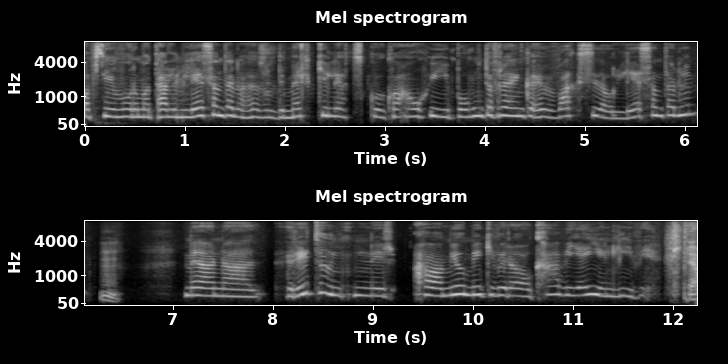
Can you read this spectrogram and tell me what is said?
af því við vorum að tala um lesandan og það er svolítið merkilegt sko hvað áhugi bókmyndafræðinga hefur vaksið á lesandanum. Mm. meðan að rítumundinir hafa mjög mikið verið á kafi í eigin lífi. já,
